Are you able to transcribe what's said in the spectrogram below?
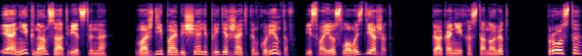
и они к нам соответственно. Вожди пообещали придержать конкурентов и свое слово сдержат. Как они их остановят? Просто.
